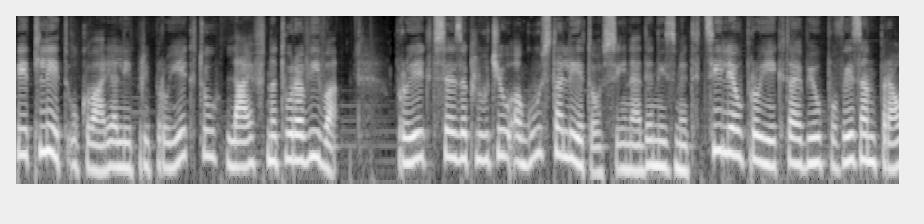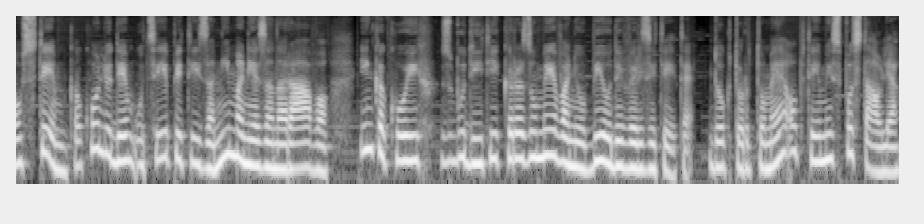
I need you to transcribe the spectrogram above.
pet let ukvarjali pri projektu Life Natura Viva. Projekt se je zaključil avgusta letos in eden izmed ciljev projekta je bil povezan prav s tem, kako ljudem ucepiti zanimanje za naravo in kako jih zbuditi k razumevanju biodiverzitete. Dr. Tome ob tem izpostavlja.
